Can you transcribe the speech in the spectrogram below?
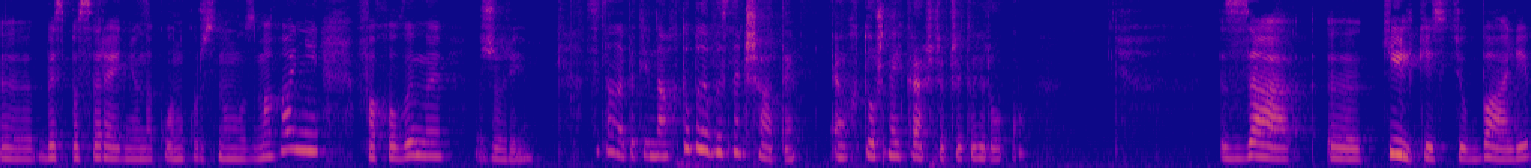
е, безпосередньо на конкурсному змаганні фаховими журі. Світлана Петрівна, а хто буде визначати, е, хто ж найкращий вчитель року? за е, кількістю балів,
